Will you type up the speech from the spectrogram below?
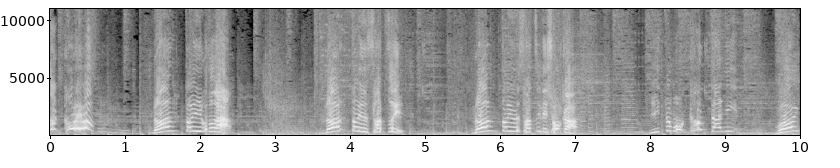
とこれはなんということだ。なんという殺意。なんという殺意でしょうか。いとも簡単にワン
